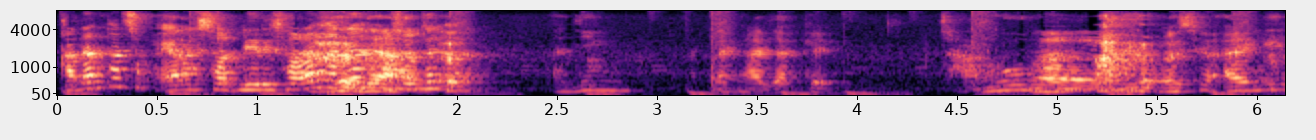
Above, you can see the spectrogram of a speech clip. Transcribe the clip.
kadang kan sok era sok diri sorangan ya. Iya, maksudnya. Anjing rek ngajak ke canggung. Nah. geus sih aing ge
